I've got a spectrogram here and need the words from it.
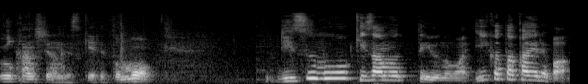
に関してなんですけれども、リズムを刻むっていうのは、言い方を変えれば、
